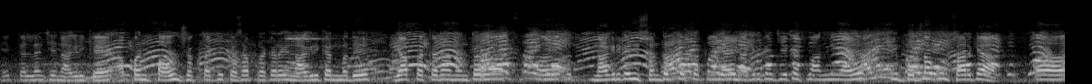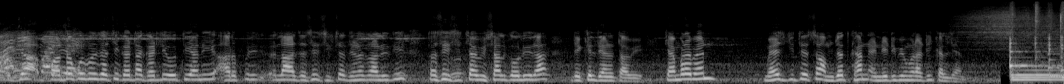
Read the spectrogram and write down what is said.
हे कल्याणचे नागरिक आहे. आपण पाहू शकता की कशा प्रकारे नागरिकांमध्ये या प्रकरणानंतर नागरिकांची संतप्त प्रक्रिया आहे. नागरिकांची एकच मागणी आहे की बदलापूर सारख्या ज्या बदलापूरमध्ये ज्याची घटना घडली होती आणि आरोपीला जशी शिक्षा देण्यात आली होती तशी शिक्षा विशाल गौलीला देखील देण्यात यावी कॅमेरामॅन महेश गीतेचा Amjad Khan N D T V Marathi Kalyan.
